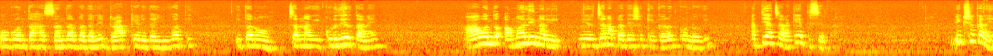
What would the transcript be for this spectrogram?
ಹೋಗುವಂತಹ ಸಂದರ್ಭದಲ್ಲಿ ಡ್ರಾಪ್ ಕೇಳಿದ ಯುವತಿ ಈತನು ಚೆನ್ನಾಗಿ ಕುಡಿದಿರ್ತಾನೆ. ಆ ಒಂದು ಅಮಲಿನಲ್ಲಿ ನಿರ್ಜನ ಪ್ರದೇಶಕ್ಕೆ ಕರೆದುಕೊಂಡೋಗಿ ಅತ್ಯಾಚಾರಕ್ಕೆ ಎತ್ತಿಸಿರ್ತಾರೆ ವೀಕ್ಷಕರೇ,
